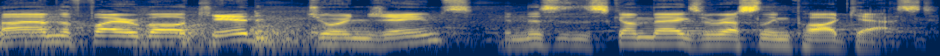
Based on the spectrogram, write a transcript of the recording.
Hi, I'm the Fireball Kid, Jordan James, and this is the Scumbags of Wrestling podcast.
